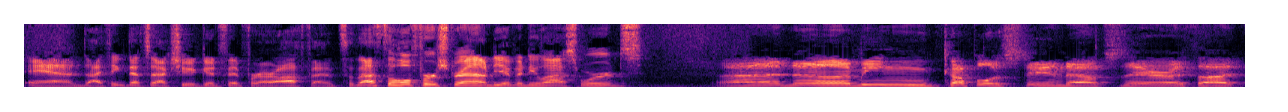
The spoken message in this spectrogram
And I think that's actually a good fit for our offense. So that's the whole first round. Do you have any last words? Uh, no, I mean, a couple of standouts there. I thought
